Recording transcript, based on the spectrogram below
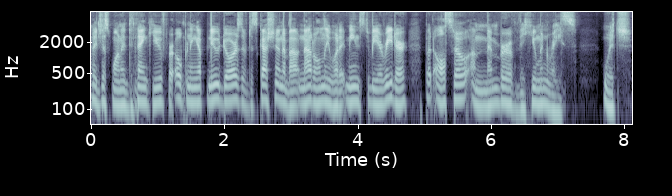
I just wanted to thank you for opening up new doors of discussion about not only what it means to be a reader, but also a member of the human race, which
